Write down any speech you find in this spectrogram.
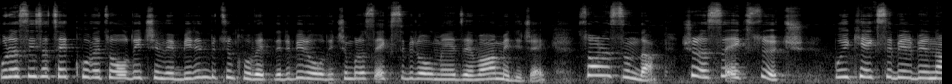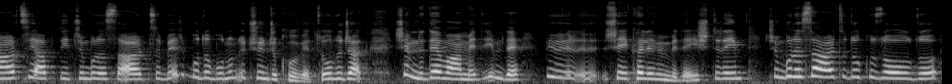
Burası ise tek kuvvet olduğu için ve birin bütün kuvvetleri 1 olduğu için burası eksi 1 olmaya devam edecek. Sonrasında şurası eksi 3. Bu iki eksi birbirini artı yaptığı için burası artı 1. Bu da bunun üçüncü kuvveti olacak. Şimdi devam edeyim de bir şey kalemimi değiştireyim. Şimdi burası artı 9 oldu.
